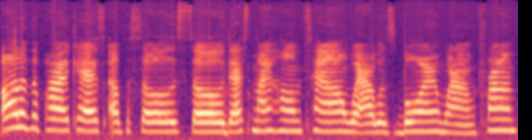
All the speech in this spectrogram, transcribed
all of the podcast episodes. So, that's my hometown where I was born, where I'm from,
